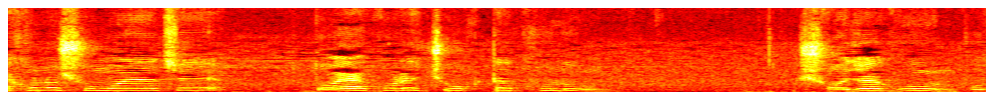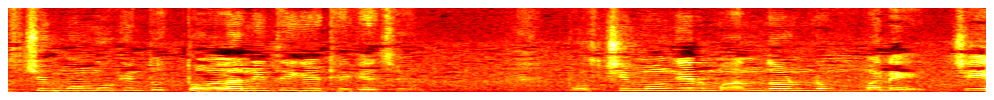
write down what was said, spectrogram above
এখনও সময় আছে, দয়া করে চোখটা খুলুন। সজাগ হন। পশ্চিমবঙ্গ কিন্তু তলানিতে গিয়ে ঠেকেছে। পশ্চিমবঙ্গের মানদণ্ড মানে যে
